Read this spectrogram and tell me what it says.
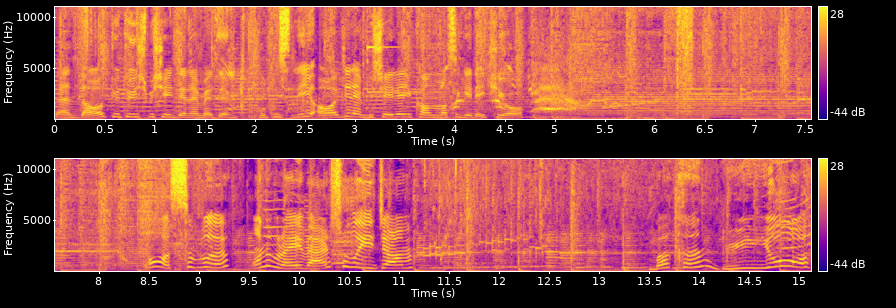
Ben daha kötü hiçbir şey denemedim. Bu pisliği acilen bir şeyle yıkanması gerekiyor. O sıvı. Onu buraya ver sulayacağım. Bakın büyüyor.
